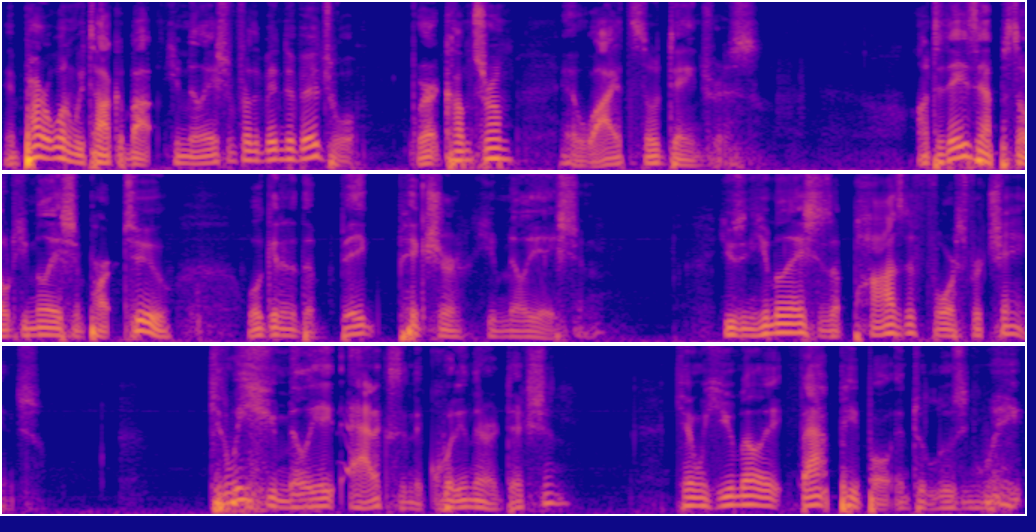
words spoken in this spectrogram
In part one, we talk about humiliation for the individual, where it comes from, and why it's so dangerous. On today's episode, Humiliation Part 2, we'll get into the big picture humiliation, using humiliation as a positive force for change. Can we humiliate addicts into quitting their addiction? Can we humiliate fat people into losing weight?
